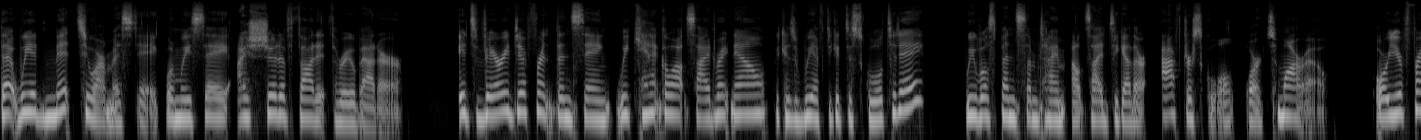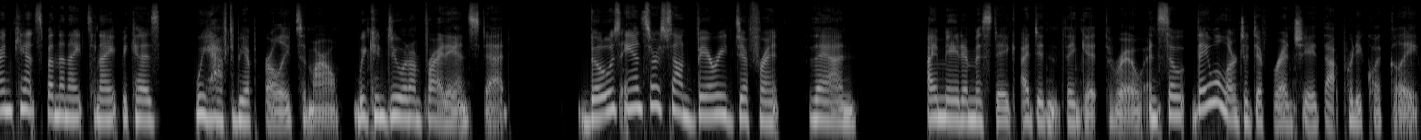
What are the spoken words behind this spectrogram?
that we admit to our mistake when we say, I should have thought it through better. It's very different than saying, we can't go outside right now because we have to get to school today we will spend some time outside together after school or tomorrow. Or your friend can't spend the night tonight because we have to be up early tomorrow. We can do it on Friday instead. Those answers sound very different than I made a mistake. I didn't think it through. And so they will learn to differentiate that pretty quickly.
